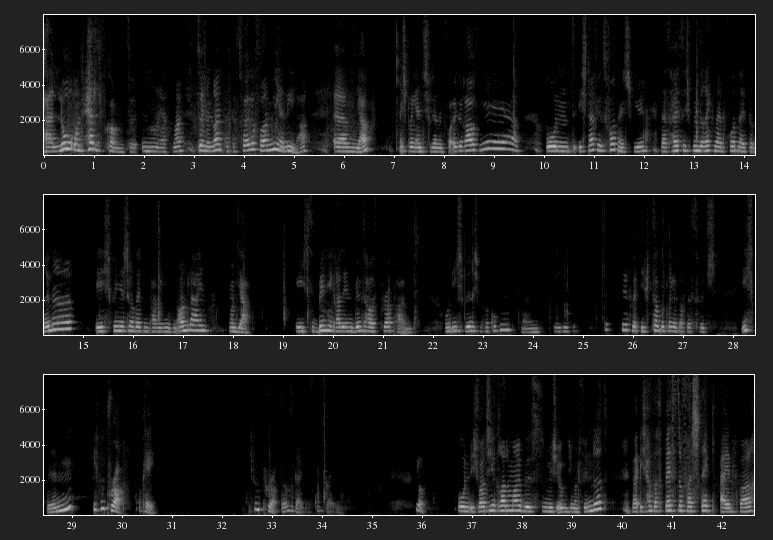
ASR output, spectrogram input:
Hallo und herzlich willkommen zu, erstmal zu einer neuen Podcast-Folge von mir, Nela. Ähm, ja, ich bringe endlich wieder eine Folge raus. Yeah! Und ich darf jetzt Fortnite spielen. Das heißt, ich bin direkt mal in Fortnite drinne. Ich bin jetzt schon seit ein paar Minuten online. Und ja, ich bin hier gerade in Winterhaus Prop Hunt. Und ich bin, ich muss mal gucken. Nein. Hilfe. Ich zocke übrigens auf der Switch. Ich bin ich bin Prop. Okay. Ich bin Prop. Das ist geil. Das ist ganz geil. Ja. Und ich warte hier gerade mal, bis mich irgendjemand findet. Weil ich habe das beste Versteck einfach.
